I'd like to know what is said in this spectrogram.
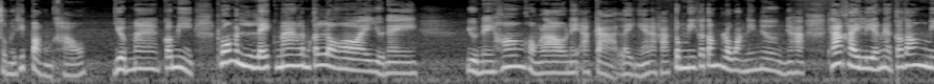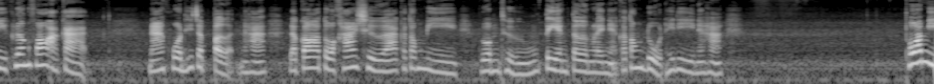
สมอยู่ที่ปอดของเขาเยอะมากก็มี เพราะว่ามันเล็กมากแล้วมันก็ลอยอยู่ในอยู่ในห้องของเราในอากาศอะไรอย่างเงี้ยนะคะ ตรงนี้ก็ต้องระวังนิดนึงนะคะ ถ้าใครเลี้ยงเนี่ยก็ต้องมีเครื่องฟอกอากาศ นะควรที่จะเปิดนะคะ แล้วก็ตัวฆ่าเชื้อก็ต้องมีรวมถึงเตียงเติงอะไรเนี่ยก็ต้องดูดให้ดีนะคะ เพราะว่ามี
